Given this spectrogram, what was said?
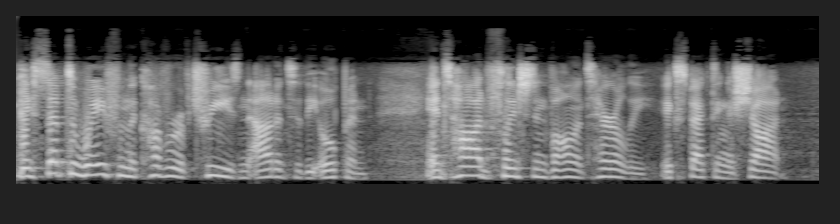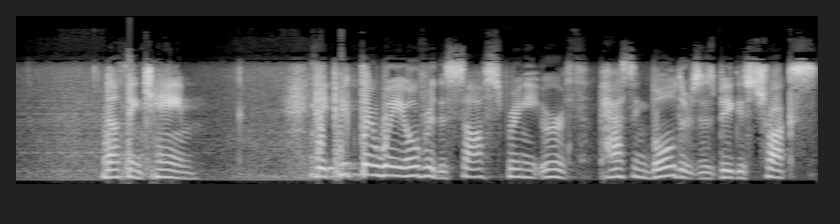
They stepped away from the cover of trees and out into the open, and Todd flinched involuntarily, expecting a shot. Nothing came. They picked their way over the soft, springy earth, passing boulders as big as trucks.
